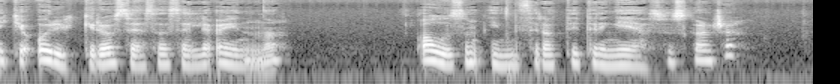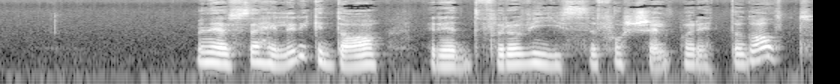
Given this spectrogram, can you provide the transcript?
ikke orker å se seg selv i øynene. Alle som innser at de trenger Jesus, kanskje. Men Jesus er heller ikke da redd for å vise forskjell på rett og galt.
